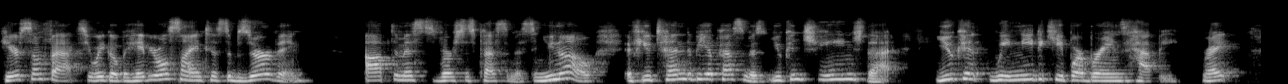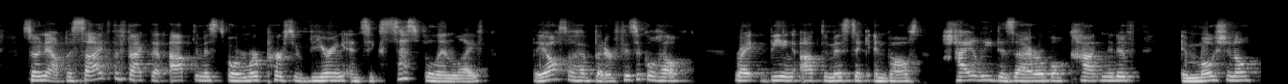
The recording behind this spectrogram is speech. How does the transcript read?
here's some facts. Here we go. Behavioral scientists observing optimists versus pessimists. And you know, if you tend to be a pessimist, you can change that. You can, we need to keep our brains happy, right? So now, besides the fact that optimists are more persevering and successful in life, they also have better physical health, right? Being optimistic involves highly desirable cognitive, emotional,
